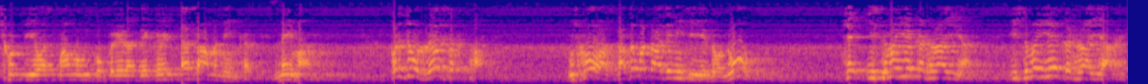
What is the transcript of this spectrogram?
छोटी अवस्था में उनको प्रेरणा देकर ऐसा हम नहीं करते, नहीं मानते। पर जो रह सकता है, उसको अवस्था तो बता देनी चाहिए दोनों, कि इसमें ये कठिनाइयाँ, इसमें ये कठिनाइयाँ हैं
